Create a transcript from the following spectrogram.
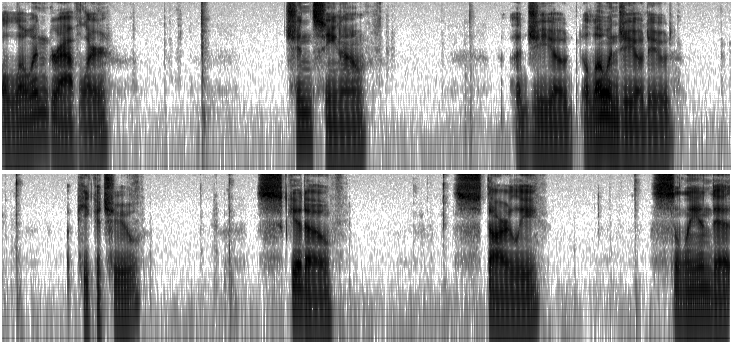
Alolan Graveler. Cinccino. A Geo, Alolan Geodude. Pikachu, Skiddo, Starly, Salandit,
